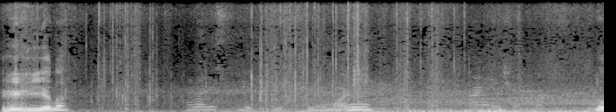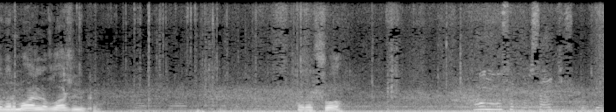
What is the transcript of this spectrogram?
Гигиена. Нормально. Да, нормально, влажненько. Хорошо. Вон мусор бросайте в пакет.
